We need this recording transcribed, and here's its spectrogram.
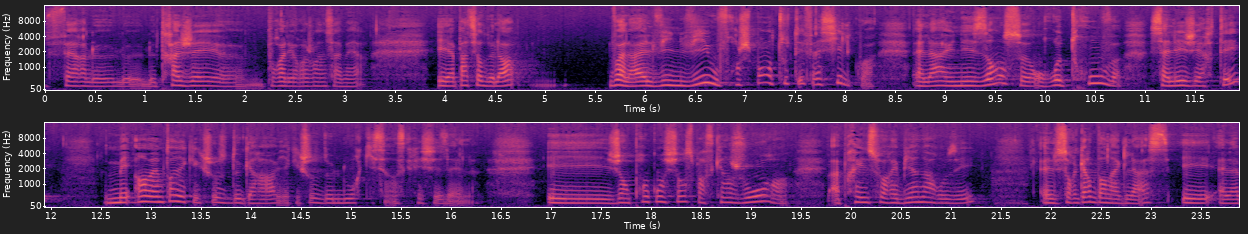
faire le, trajet euh, pour aller rejoindre sa mère. Et à partir de là, voilà, elle vit une vie où franchement tout est facile. quoi. Elle a une aisance, on retrouve sa légèreté, mais en même temps il y a quelque chose de grave, il y a quelque chose de lourd qui s'est inscrit chez elle. Et j'en prends conscience parce qu'un jour, après une soirée bien arrosée, elle se regarde dans la glace et elle a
